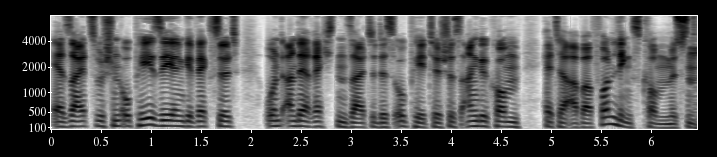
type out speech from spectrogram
er sei zwischen OP-Seelen gewechselt und an der rechten Seite des OP-Tisches angekommen, hätte aber von links kommen müssen.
